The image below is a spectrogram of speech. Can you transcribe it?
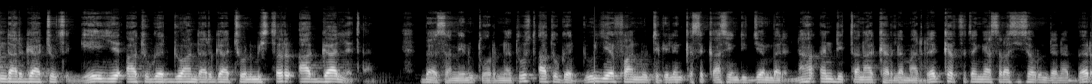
አንዳርጋቸው ጽጌ የአቶ ገዱ አንዳርጋቸውን ምስጢር አጋለጠ። በሰሜኑ ጦርነት ውስጥ አቶ ገዱ የፋኖ ትግል እንቅስቃሴ እንዲጀመርና እንዲጠናከር ለማድረግ ከፍተኛ ስራ ሲሰሩ እንደነበር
